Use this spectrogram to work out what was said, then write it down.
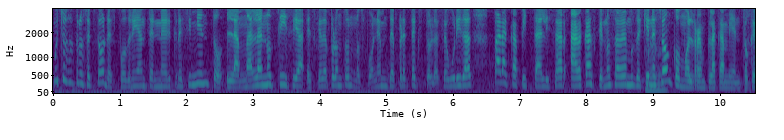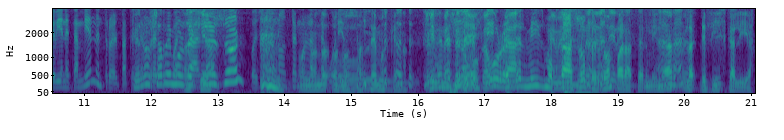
muchos otros sectores podrían tener crecimiento. La mala noticia es que de pronto nos ponen de pretexto la seguridad para capitalizar arcas que no sabemos de quiénes son, como el reemplacamiento, que viene también dentro del paquete Que no sabemos de quiénes son. Pues yo no tengo O, la no, no- o seguridad. nos hacemos que no. Miren, Me es, suena es- boca burra. es el mismo Me caso, perdón, para terminar, la- de fiscalía.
